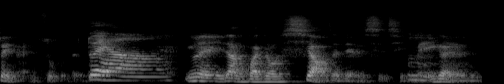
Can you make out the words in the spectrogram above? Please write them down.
最难做的，对啊，因为让观众笑这件事情，嗯每一个人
